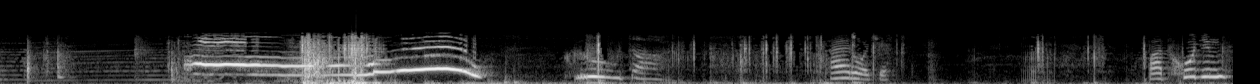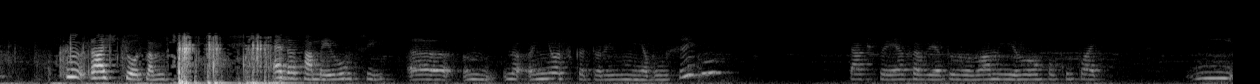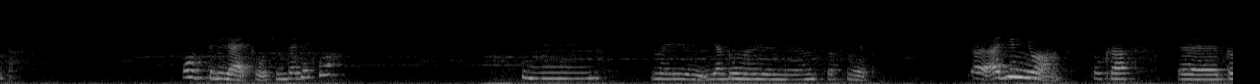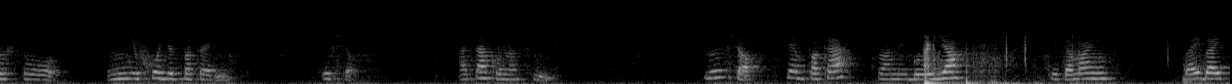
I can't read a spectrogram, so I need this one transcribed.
Короче, подходим к расчетам. Это самый лучший э, нерв, который у меня был в жизни. Так что я советую вам его покупать. И он стреляет очень далеко. И ну, я думаю, нюансов нет. Э, Один нюанс, только э, то, что не входят батарейки. И все. А так у нас отлично. Ну и все. Всем пока. С вами был я, Китамани. Bye-bye.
